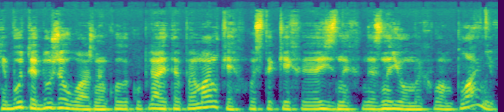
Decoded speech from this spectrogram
і бути дуже уважним, коли купляєте приманки ось таких різних незнайомих вам планів.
